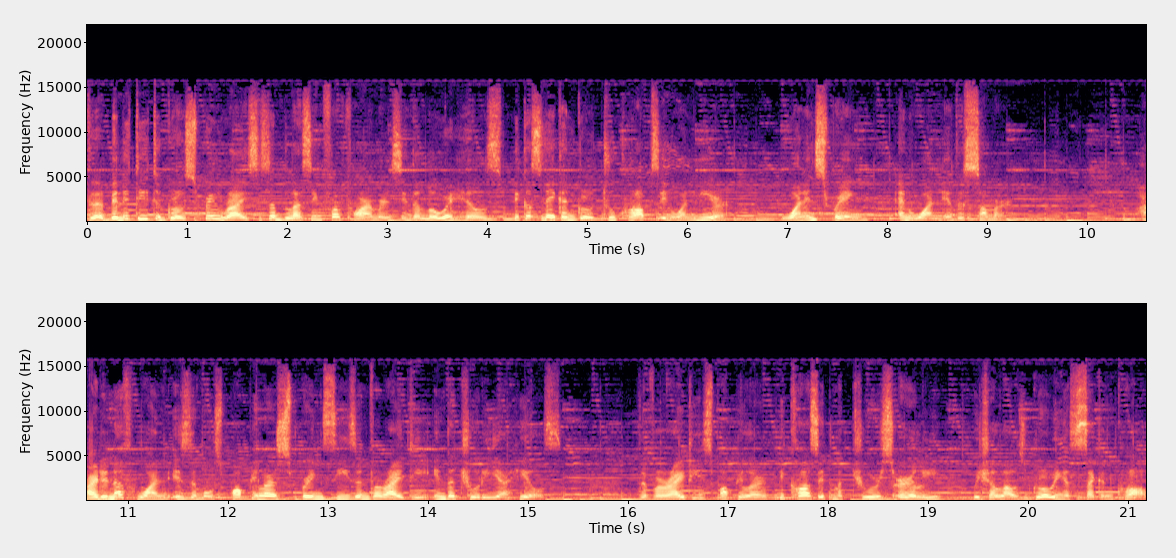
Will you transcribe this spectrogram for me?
The ability to grow spring rice is a blessing for farmers in the lower hills because they can grow two crops in one year, one in spring and one in the summer. Hardinath 1 is the most popular spring season variety in the Churia Hills. The variety is popular because it matures early, which allows growing a second crop.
